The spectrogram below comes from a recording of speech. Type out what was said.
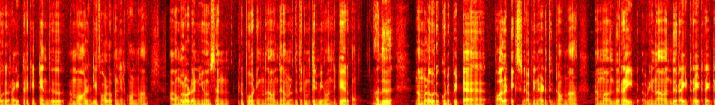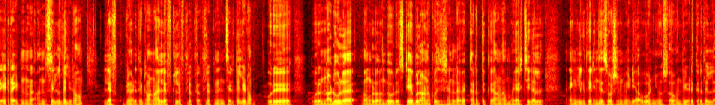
ஒரு ரைட்டர்கிட்டேருந்து நம்ம ஆல்ரெடி ஃபாலோ பண்ணியிருக்கோம்னா அவங்களோட நியூஸ் அண்ட் ரிப்போர்ட்டிங் தான் வந்து நம்மளுக்கு திரும்பி திரும்பி வந்துகிட்டே இருக்கும். அது நம்மளை ஒரு குறிப்பிட்ட பாலிட்டிக்ஸ் அப்படின்னு எடுத்துக்கிட்டோம்னா நம்ம வந்து ரைட் அப்படின்னா வந்து ரைட் ரைட் ரைட் ரைட் ரைட்னு அந்த சைடில் தள்ளிடும். லெஃப்ட் அப்படின்னு எடுத்துக்கிட்டோம்னா லெஃப்ட் லெஃப்ட் லெஃப்ட் லெஃப்ட் லெஃப்ட்னு சைடு தள்ளிடும் ஒரு ஒரு நடுவில் அவங்கள வந்து ஒரு ஸ்டேபிளான பொசிஷனில் வைக்கிறதுக்கான முயற்சிகள் எங்களுக்கு தெரிஞ்ச சோஷியல் மீடியாவோ நியூஸோ வந்து எடுக்கிறதில்ல.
